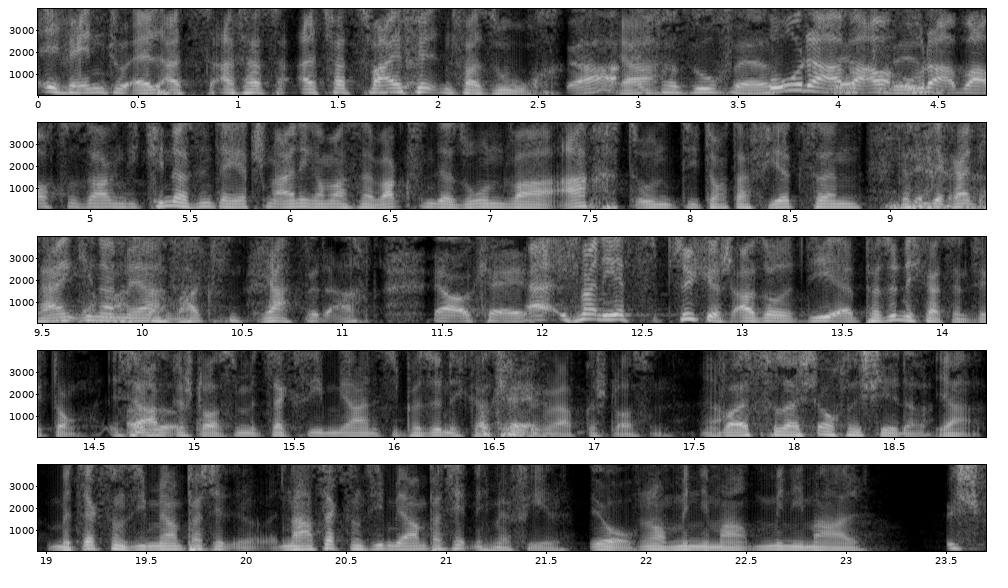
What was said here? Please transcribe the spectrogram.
Äh, eventuell als, als, als verzweifelten Versuch. Ja, ein Versuch wär's Oder aber auch, oder aber auch zu sagen, die Kinder sind ja jetzt schon einigermaßen erwachsen. Der Sohn war acht und die Tochter 14. Das sind ja keine Kleinkinder mehr. Erwachsen. Ja. Mit acht. Ja, okay. Äh, Ich meine jetzt psychisch, also die äh, Persönlichkeitsentwicklung ist ja Also- abgeschlossen. Mit sechs, sieben Jahren ist die Persönlichkeitsentwicklung abgeschlossen. Ja. Weiß vielleicht auch nicht jeder. Ja, mit sechs und sieben Jahren passiert, nach sechs und sieben Jahren passiert nicht mehr viel. Jo. Nur noch minimal, minimal. Ich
